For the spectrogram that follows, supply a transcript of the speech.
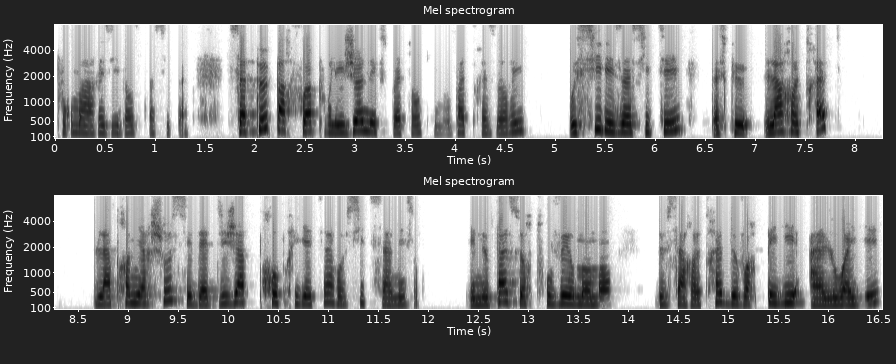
pour ma résidence principale. Ça peut parfois, pour les jeunes exploitants qui n'ont pas de trésorerie, aussi les inciter, parce que la retraite, la première chose, c'est d'être déjà propriétaire aussi de sa maison et ne pas se retrouver au moment de sa retraite devoir payer un loyer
